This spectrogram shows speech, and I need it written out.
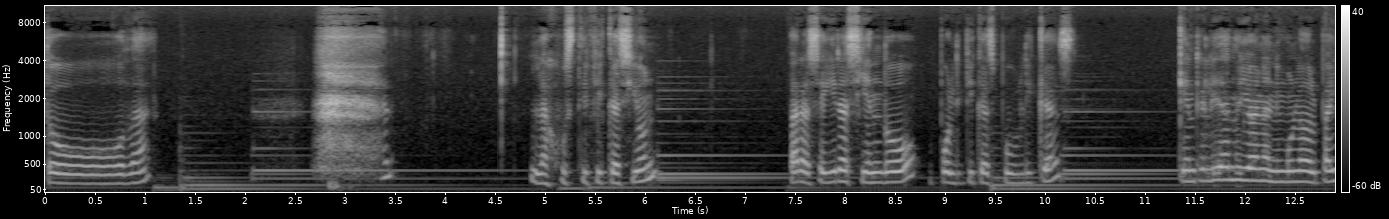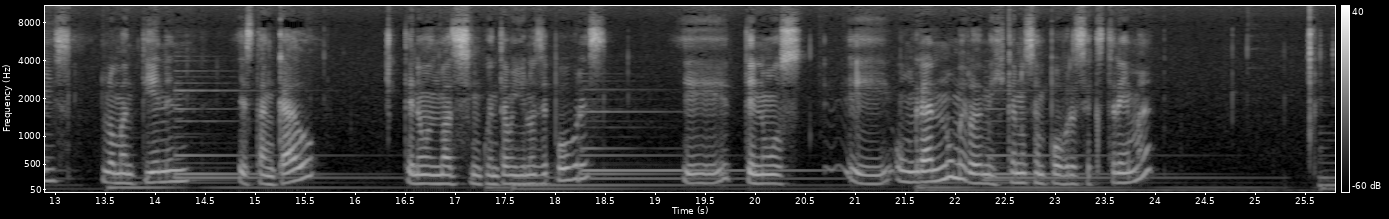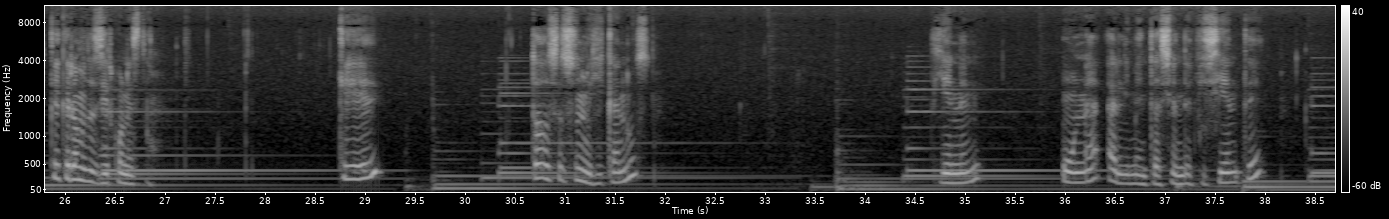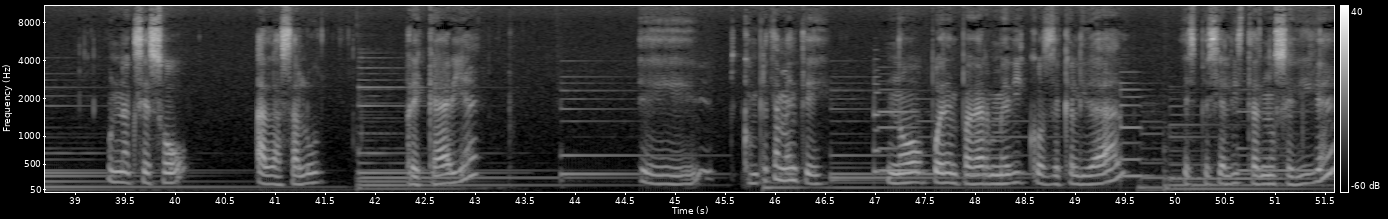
toda la justificación para seguir haciendo políticas públicas que en realidad no llevan a ningún lado al país, lo mantienen estancado, tenemos más de 50 millones de pobres, eh, tenemos eh, un gran número de mexicanos en pobreza extrema. ¿Qué queremos decir con esto? Que todos esos mexicanos tienen una alimentación deficiente, un acceso a la salud precaria, eh, completamente. No pueden pagar médicos de calidad, especialistas no se diga,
